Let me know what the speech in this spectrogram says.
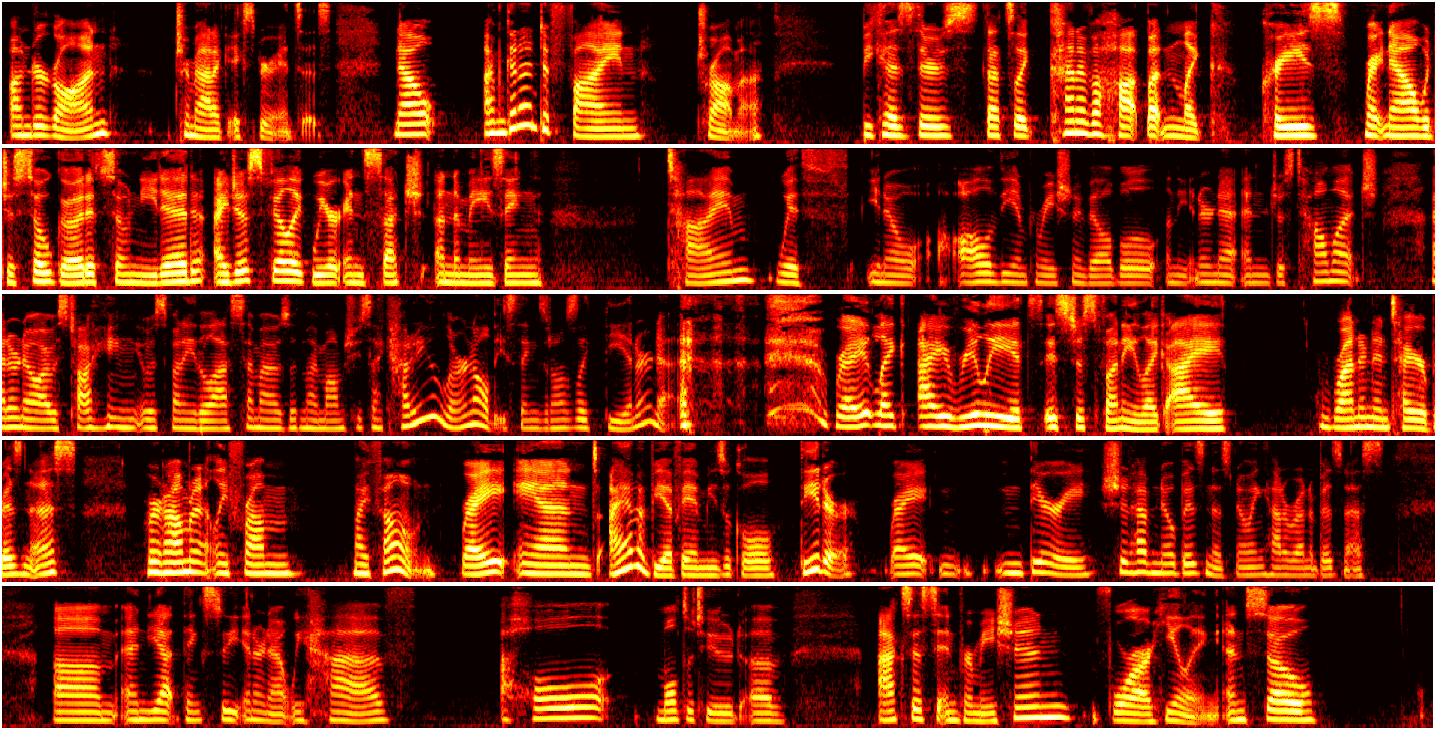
undergone traumatic experiences. Now, I'm going to define trauma because there's that's like kind of a hot button like craze right now, which is so good. It's so needed. I just feel like we are in such an amazing time with, you know, all of the information available on the internet and just how much I don't know, I was talking it was funny the last time I was with my mom, she's like, "How do you learn all these things?" And I was like, "The internet." right? Like I really it's it's just funny. Like I run an entire business predominantly from my phone, right? And I have a BFA in musical theater, right? In theory, should have no business knowing how to run a business. Um, and yet, thanks to the internet, we have a whole multitude of access to information for our healing. And so,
